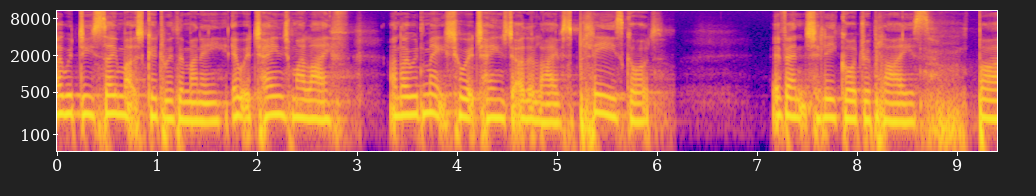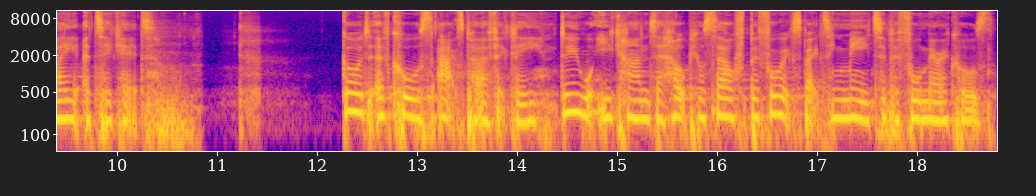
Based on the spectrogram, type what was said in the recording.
I would do so much good with the money. It would change my life, and I would make sure it changed other lives. Please, God. Eventually, God replies, Buy a ticket. God, of course, acts perfectly. Do what you can to help yourself before expecting me to perform miracles.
